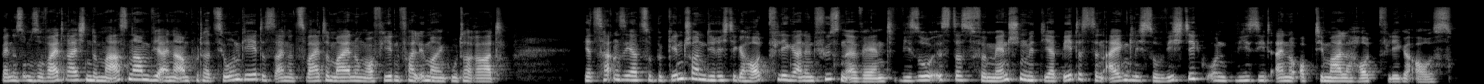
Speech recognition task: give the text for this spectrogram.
Wenn es um so weitreichende Maßnahmen wie eine Amputation geht, ist eine zweite Meinung auf jeden Fall immer ein guter Rat. Jetzt hatten Sie ja zu Beginn schon die richtige Hautpflege an den Füßen erwähnt. Wieso ist das für Menschen mit Diabetes denn eigentlich so wichtig und wie sieht eine optimale Hautpflege aus?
